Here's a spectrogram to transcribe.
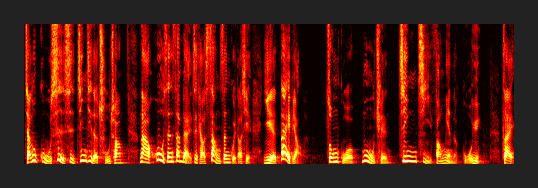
假如股市是经济的橱窗，那沪深三百这条上升轨道线也代表中国目前经济方面的国运。在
